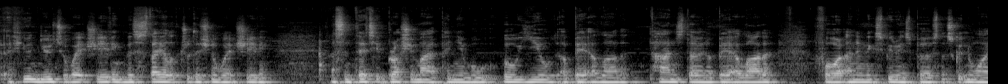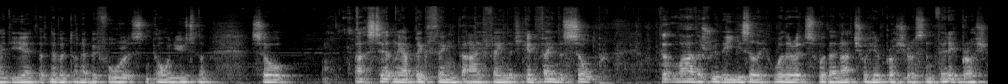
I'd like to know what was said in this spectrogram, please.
If you're new to wet shaving, this style of traditional wet shaving, a synthetic brush, in my opinion, will, will yield a better lather, hands down, a better lather for an inexperienced person that's got no idea, they've never done it before, it's all new to them. So, that's certainly a big thing that I find. If you can find a soap that lathers really easily, whether it's with a natural hair brush or a synthetic brush,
